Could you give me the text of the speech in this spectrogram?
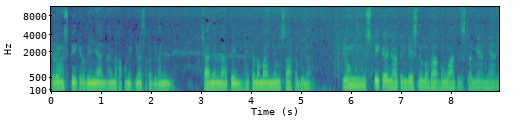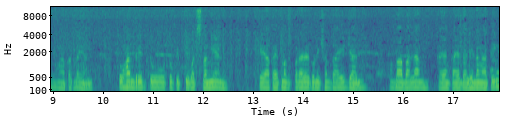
dalawang speaker din yan, ang nakakonect dyan sa kabilang channel natin. Ito naman yung sa kabila. Yung speaker natin guys, no, mababang wattage lang yan. Yan, yung apat na yan. 200 to 250 watts lang yan. Kaya kahit mag-parallel connection tayo dyan, mababa lang kayang kaya dalhin ng ating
